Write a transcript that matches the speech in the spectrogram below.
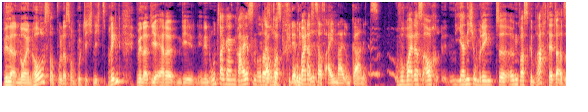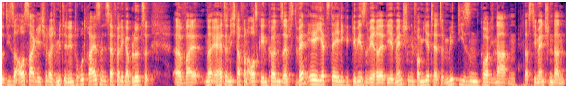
Will er einen neuen Host, obwohl das vermutlich nichts bringt? Will er die Erde die, in den Untergang reißen oder ich sowas? Das Gefühl, er Wobei will alles auf einmal und gar nichts. Wobei das auch ja nicht unbedingt äh, irgendwas gebracht hätte. Also diese Aussage, ich will euch mit in den Tod reißen, ist ja völliger Blödsinn. Äh, weil ne, er hätte nicht davon ausgehen können, selbst wenn er jetzt derjenige gewesen wäre, der die Menschen informiert hätte mit diesen Koordinaten, dass die Menschen dann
